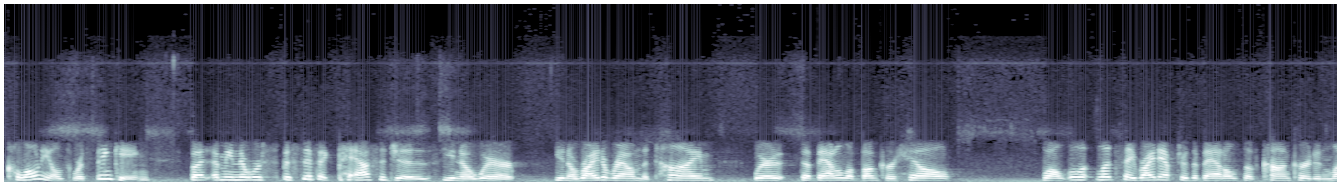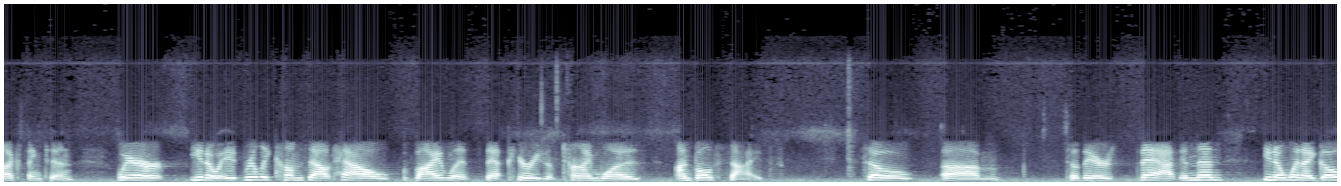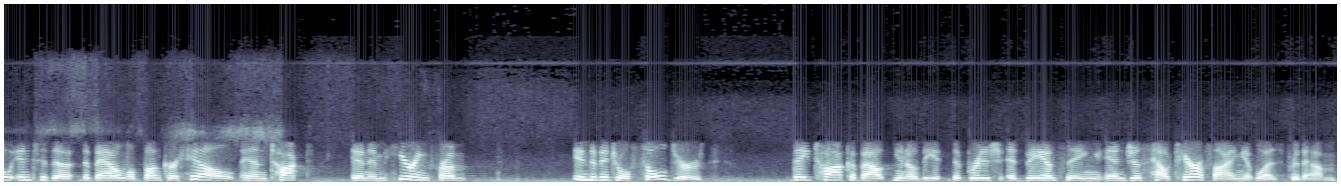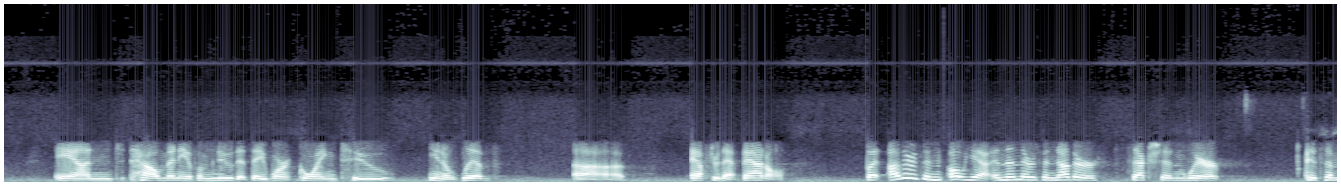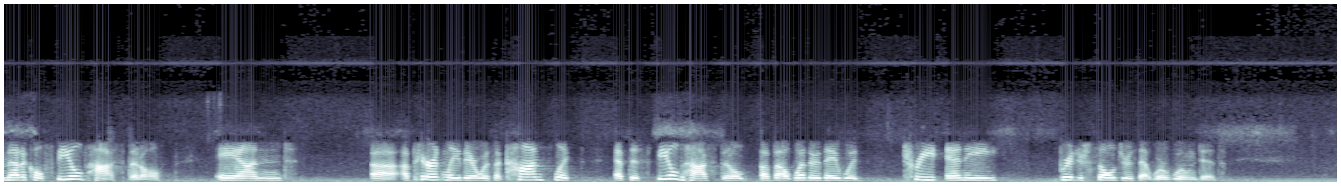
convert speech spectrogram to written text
colonials were thinking. But I mean, there were specific passages, you know, where, you know, right around the time where the Battle of Bunker Hill, well, let's say right after the battles of Concord and Lexington, where you know it really comes out how violent that period of time was on both sides. So, um, so there's that, and then you know when I go into the the Battle of Bunker Hill and talked and am hearing from individual soldiers they talk about you know the the British advancing and just how terrifying it was for them, and how many of them knew that they weren't going to you know live uh, after that battle. But other than oh yeah, and then there's another section where it's a medical field hospital, and uh, apparently there was a conflict at this field hospital about whether they would treat any British soldiers that were wounded.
